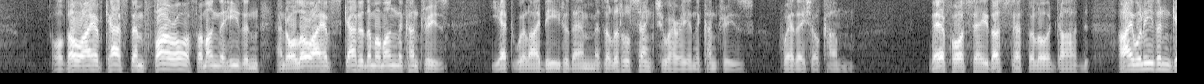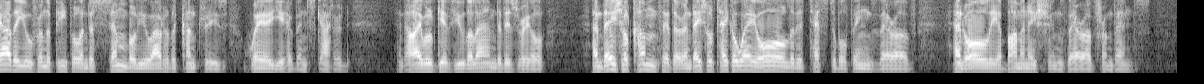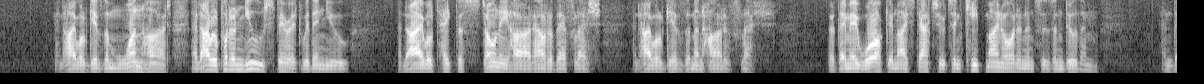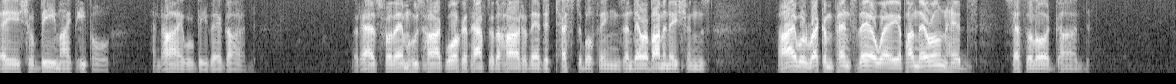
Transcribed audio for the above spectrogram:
Although I have cast them far off among the heathen, and although I have scattered them among the countries, yet will I be to them as a little sanctuary in the countries where they shall come. Therefore say, Thus saith the Lord God, I will even gather you from the people, and assemble you out of the countries where ye have been scattered, and I will give you the land of Israel. And they shall come thither, and they shall take away all the detestable things thereof, and all the abominations thereof from thence. And I will give them one heart, and I will put a new spirit within you. And I will take the stony heart out of their flesh, and I will give them an heart of flesh, that they may walk in my statutes, and keep mine ordinances, and do them. And they shall be my people, and I will be their God. But as for them whose heart walketh after the heart of their detestable things and their abominations, I will recompense their way upon their own heads, saith the Lord God.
